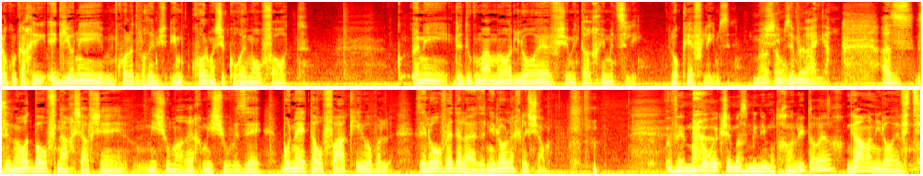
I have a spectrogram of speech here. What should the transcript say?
לא כל כך הגיוני עם כל הדברים, עם כל מה שקורה עם ההופעות. אני, לדוגמה, מאוד לא אוהב שמתארחים אצלי. לא כיף לי עם זה. מה אתה עם זה אומר? בעיה. אז זה מאוד באופנה עכשיו שמישהו מארח מישהו וזה בונה את ההופעה כאילו, אבל זה לא עובד עליי, אז אני לא הולך לשם. ומה קורה כשמזמינים אותך להתארח? גם אני לא אוהב את זה.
